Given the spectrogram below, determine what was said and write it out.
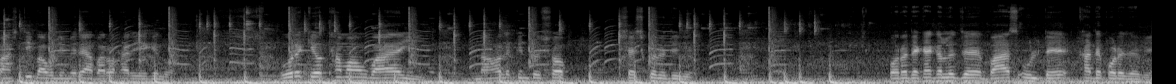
পাঁচটি বাউলি মেরে আবারও হারিয়ে গেল। ওরে কেউ থামাও ভাই, না হলে কিন্তু সব শেষ করে দিবে। পরে দেখা গেল যে বাস উল্টে খাদে পড়ে যাবে।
